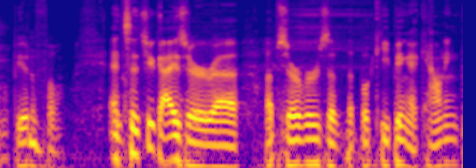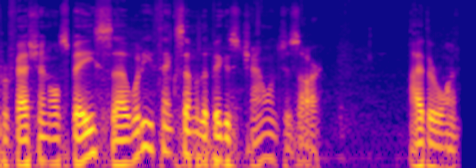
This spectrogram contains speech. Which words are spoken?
Oh, beautiful. And since you guys are uh, observers of the bookkeeping accounting professional space, uh, what do you think some of the biggest challenges are? Either one.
